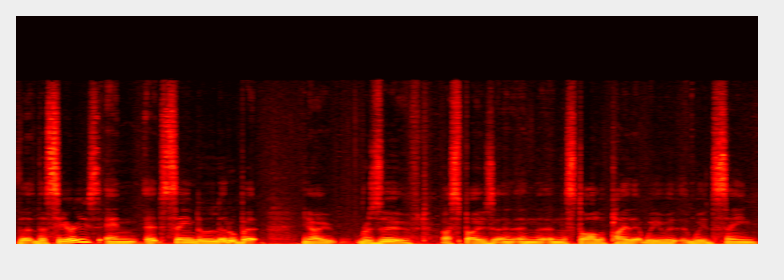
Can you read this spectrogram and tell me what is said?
the, the series. And it seemed a little bit, you know, reserved, I suppose, in, in, the, in the style of play that we we'd seen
